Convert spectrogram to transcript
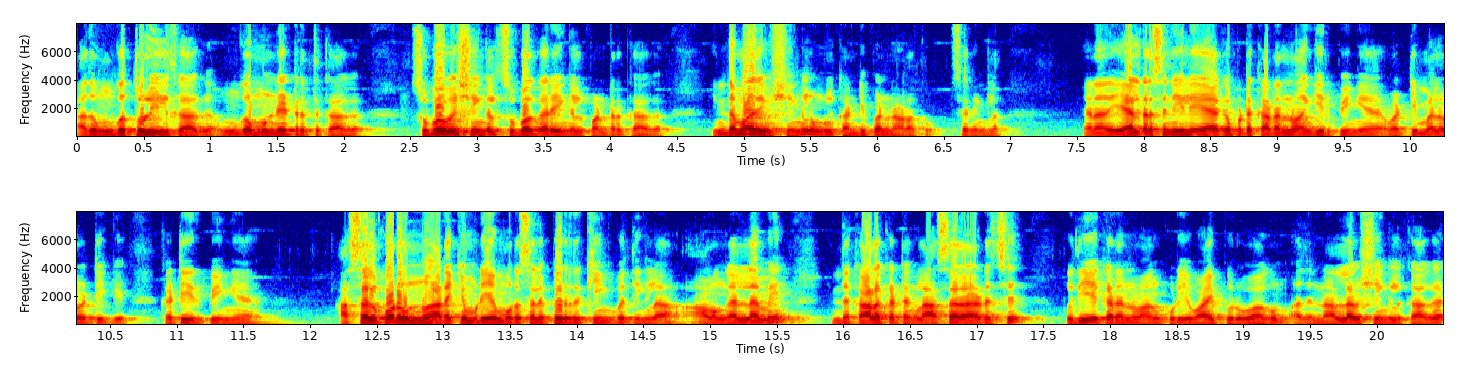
அது உங்கள் தொழிலுக்காக உங்கள் முன்னேற்றத்துக்காக சுப விஷயங்கள் சுப காரியங்கள் பண்ணுறதுக்காக இந்த மாதிரி விஷயங்கள் உங்களுக்கு கண்டிப்பாக நடக்கும். சரிங்களா? ஏன்னா ஏழரை சனியிலே ஏகப்பட்ட கடன் வாங்கியிருப்பீங்க வட்டி மேலே வட்டி கட்டியிருப்பீங்க. அசல் கூட இன்னும் அடைக்க முடியாமல் ஒரு சில பேர் இருக்கீங்க பார்த்தீங்களா அவங்க எல்லாமே இந்த காலகட்டங்களில் அசலை அடைச்சி புதிய கடன் வாங்கக்கூடிய வாய்ப்பு உருவாகும். அது நல்ல விஷயங்களுக்காக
